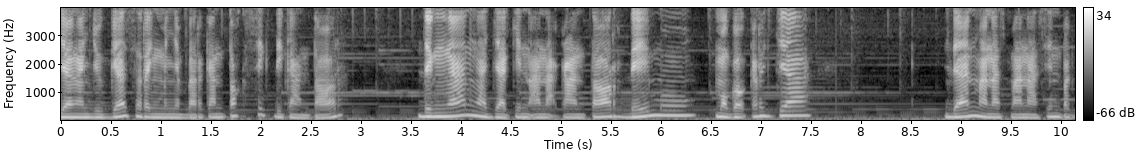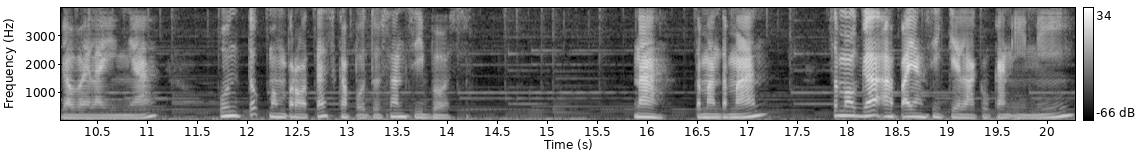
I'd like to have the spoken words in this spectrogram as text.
Jangan juga sering menyebarkan toksik di kantor dengan ngajakin anak kantor demo, mogok kerja, dan manas-manasin pegawai lainnya untuk memprotes keputusan si bos. Nah, teman-teman, semoga apa yang si C lakukan ini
